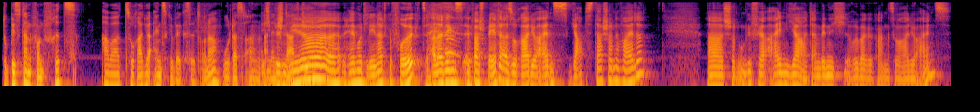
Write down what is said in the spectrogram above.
Du bist dann von Fritz aber zu Radio 1 gewechselt, oder? Wo das an, an den Start ging. Ich bin mir Helmut Lehnert gefolgt, allerdings etwas später. Also Radio 1 gab es da schon eine Weile, äh, schon ungefähr ein Jahr. Dann bin ich rübergegangen zu Radio 1,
